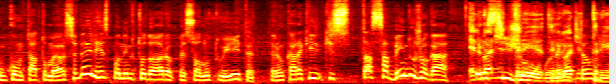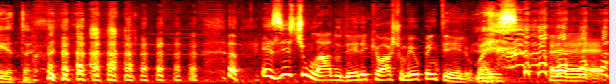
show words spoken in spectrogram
um contato maior. Você vê ele respondendo toda hora o pessoal no Twitter. Ele é um cara que, que está sabendo jogar Ele esse jogo, treta, né? ele gosta Então- de treta. Não, Existe um lado dele que eu acho meio pentelho, mas. é,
